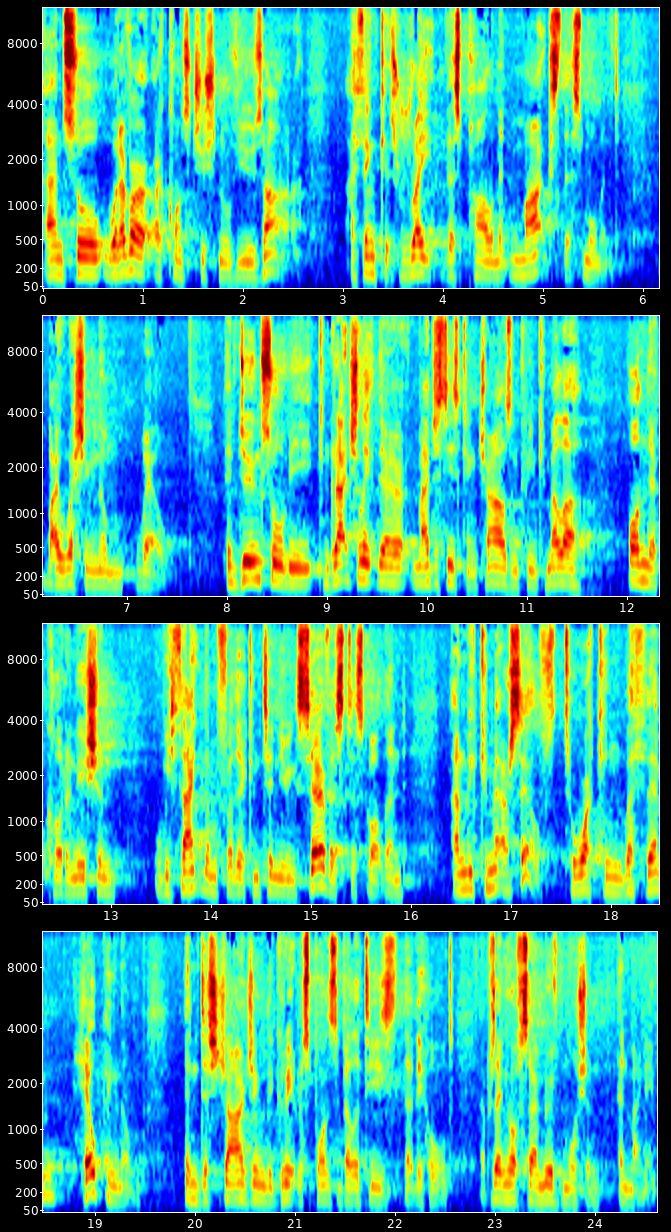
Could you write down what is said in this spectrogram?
And so, whatever our constitutional views are, I think it's right this Parliament marks this moment by wishing them well. In doing so, we congratulate their majesties, King Charles and Queen Camilla, on their coronation. We thank them for their continuing service to Scotland and we commit ourselves to working with them, helping them in discharging the great responsibilities that they hold. Uh, Presiding officer, I move the motion in my name.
